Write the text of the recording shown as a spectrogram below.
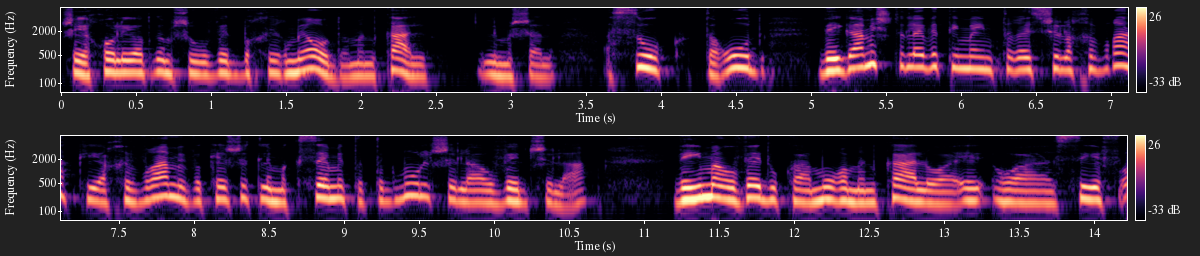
שיכול להיות גם שהוא עובד בכיר מאוד, המנכ"ל, למשל, עסוק, טרוד, והיא גם משתלבת עם האינטרס של החברה, כי החברה מבקשת למקסם את התגמול של העובד שלה, ואם העובד הוא כאמור המנכ"ל או ה-CFO,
